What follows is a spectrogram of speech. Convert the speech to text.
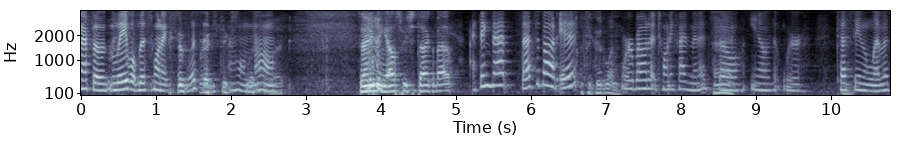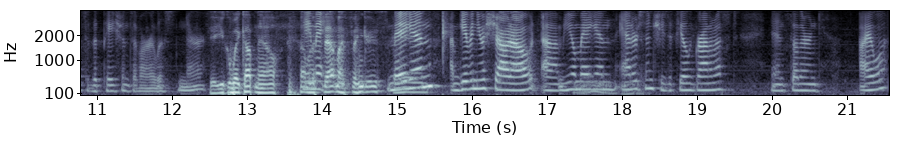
going to have to label this one the explicit. I explicit don't know. one. So, anything else we should talk about? I think that that's about it. That's a good one. We're about at 25 minutes. All so, right. you know, that we're testing the limits of the patience of our listener. Yeah, you can wake up now. I'm Hey, gonna Ma- snap my fingers. Megan, I'm giving you a shout out. Um, you know Megan Anderson? She's a field agronomist in southern Iowa.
